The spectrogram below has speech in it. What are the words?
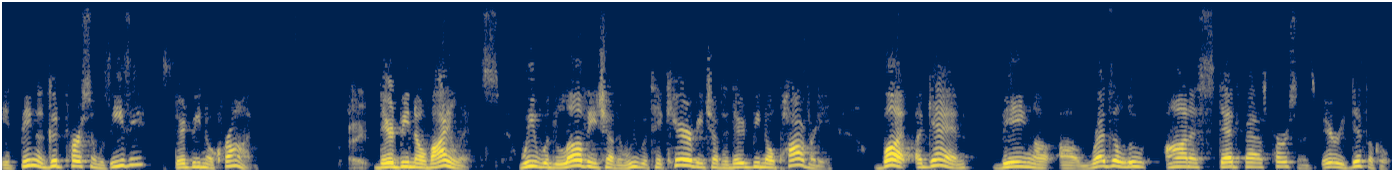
If being a good person was easy, there'd be no crime. Right. There'd be no violence. We would love each other. We would take care of each other. There'd be no poverty. But again, being a, a resolute, honest, steadfast person is very difficult.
